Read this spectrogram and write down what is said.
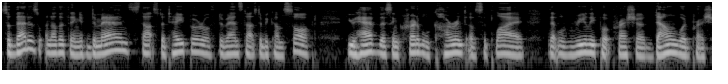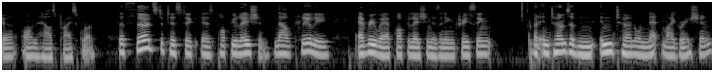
So that is another thing. If demand starts to taper or if demand starts to become soft, you have this incredible current of supply that will really put pressure, downward pressure on house price growth. The third statistic is population. Now, clearly, everywhere population isn't increasing. But in terms of internal net migration,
